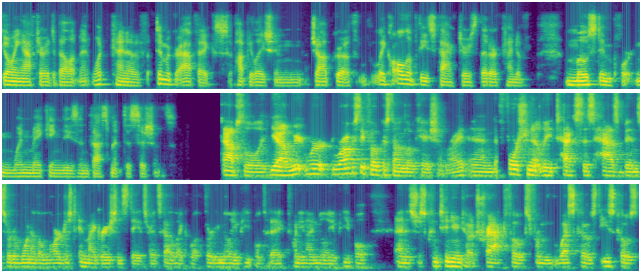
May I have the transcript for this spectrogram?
going after a development? What kind of demographics, population, job growth, like all of these factors that are kind of most important when making these investment decisions? Absolutely. Yeah, we're, we're, we're obviously focused on location, right? And fortunately, Texas has been sort of one of the largest in-migration states, right? It's got like, what, 30 million people today, 29 million people. And it's just continuing to attract folks from the West Coast, East Coast,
